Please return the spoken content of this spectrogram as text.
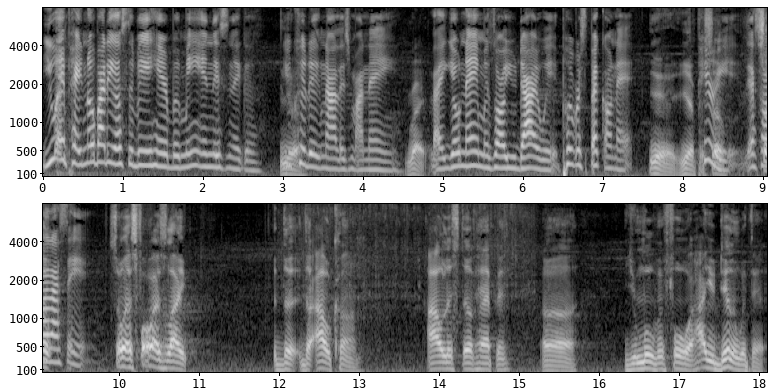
you ain't pay nobody else to be in here but me and this nigga. You Yeah. could acknowledge my name. Right. Like your name is all you die with. Put respect on that. Yeah, yeah. For sure. Period. That's So- all I said. So as far as like the the outcome, all this stuff happened. Uh, you moving forward. How you dealing with that?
